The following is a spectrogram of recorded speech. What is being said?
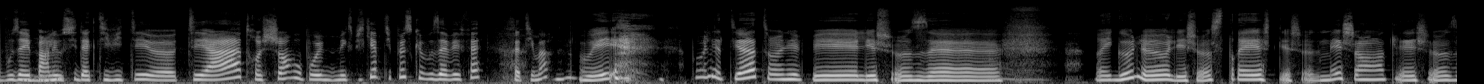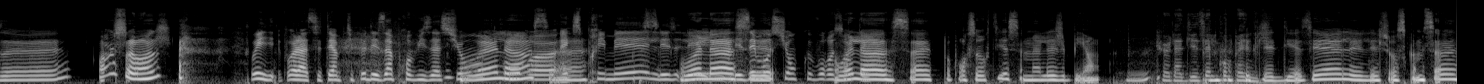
Vous avez parlé mhm. aussi d'activités euh, théâtre, chant. Vous pouvez m'expliquer un petit peu ce que vous avez fait, Fatima? Oui. Pour le théâtre, on a fait les choses euh, rigolotes, les choses tristes, les choses méchantes, les choses... on change. Oui, voilà, c'était un petit peu des improvisations Voilà, pour euh, exprimer les, les- Voilà, les c'est- émotions que vous ressentez. Voilà, ça, pour sortir, ça m'allège bien. Que la diesel compagnie. Avec le diesel et les choses comme ça.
